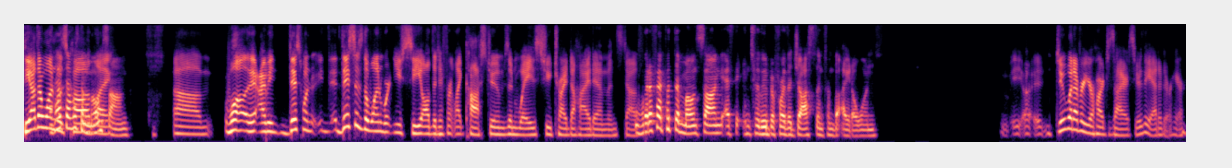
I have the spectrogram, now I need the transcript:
The other one thought was that was called the Moan like, song. um. Well, I mean, this one, this is the one where you see all the different like costumes and ways she tried to hide him and stuff. What if I put the Moan song as the interlude before the Jocelyn from the Idol one? Uh, Do whatever your heart desires. You're the editor here.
